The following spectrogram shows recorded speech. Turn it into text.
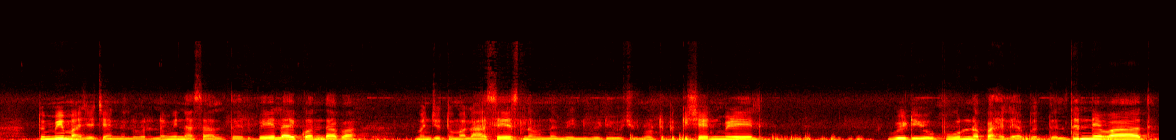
तुम्ही माझ्या चॅनलवर नवीन असाल तर बेल आयकॉन दाबा. म्हणजे तुम्हाला असेच नवनवीन व्हिडिओची नोटिफिकेशन मिळेल. व्हिडिओ पूर्ण पाहिल्याबद्दल धन्यवाद.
